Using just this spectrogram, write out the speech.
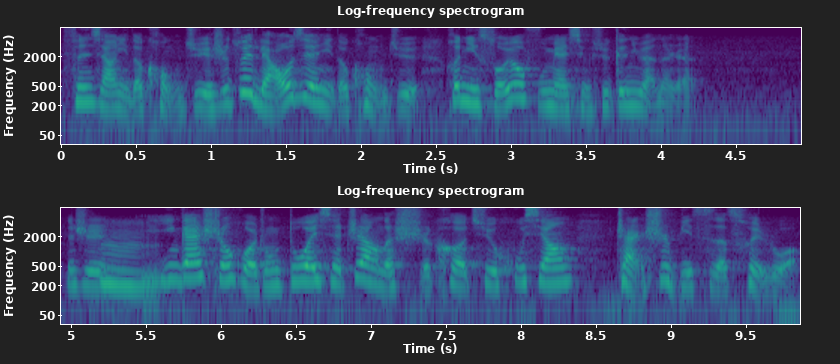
分享你的恐惧，也是最了解你的恐惧和你所有负面情绪根源的人。就是嗯应该生活中多一些这样的时刻，去互相展示彼此的脆弱，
